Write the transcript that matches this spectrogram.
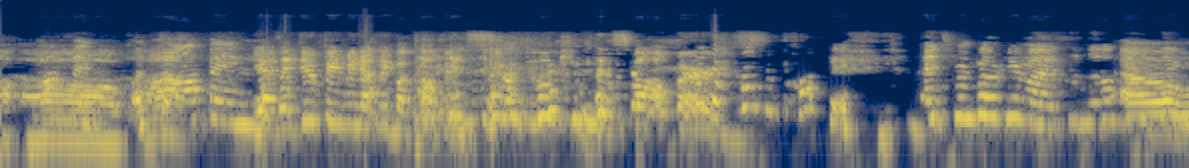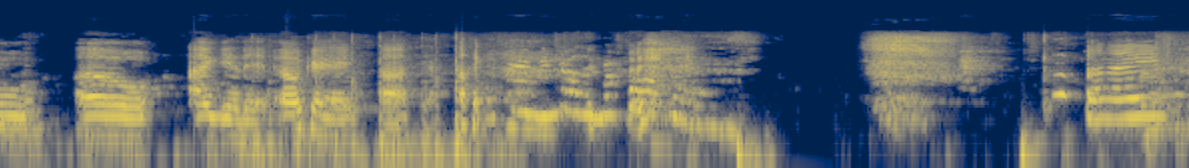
Oh, Puffin. puff. Puffin. Yeah, they do feed me nothing but puffins! It's from Pokemon. the small birds! It's a puffin. It's from Pokemon. It's a little Oh, oh, I get it. Okay. Uh, yeah. Okay. thing. Baby, nothing but puffins. Bye.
